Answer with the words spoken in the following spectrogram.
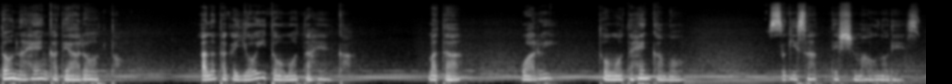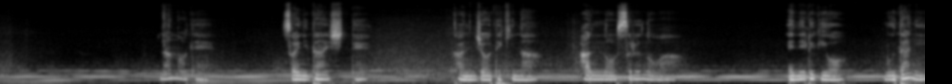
どんな変化であろうと、あなたが良いと思った変化、また悪いと思った変化も過ぎ去ってしまうのです。なので、それに対して感情的な反応するのはエネルギーを無駄に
